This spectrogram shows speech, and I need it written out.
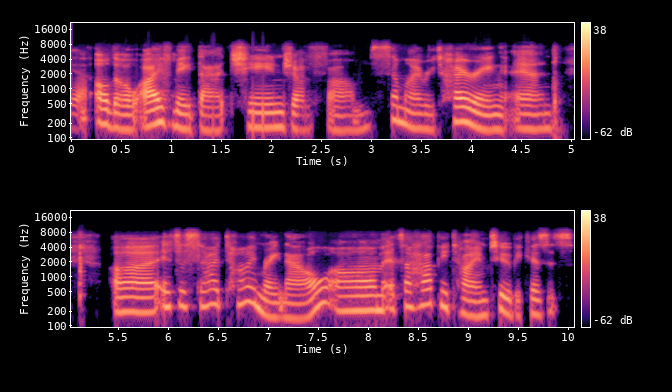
yeah. Although I've made that change of um, semi-retiring, and uh, it's a sad time right now. Um, it's a happy time too because it's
